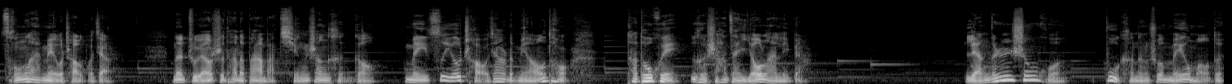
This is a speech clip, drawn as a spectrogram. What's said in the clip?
从来没有吵过架。那主要是他的爸爸情商很高，每次有吵架的苗头，他都会扼杀在摇篮里边。两个人生活不可能说没有矛盾，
